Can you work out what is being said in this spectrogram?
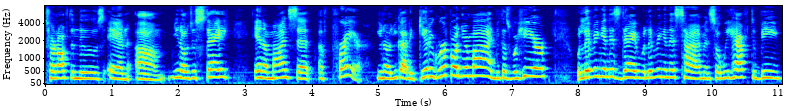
Turn off the news and um you know just stay in a mindset of prayer. You know, you got to get a grip on your mind because we're here, we're living in this day, we're living in this time, and so we have to be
